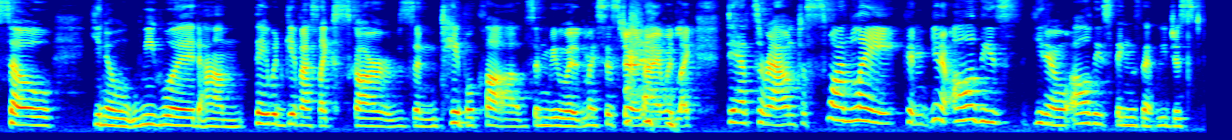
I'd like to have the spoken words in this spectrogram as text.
so, you know, we would, um, they would give us like scarves and tablecloths, and we would, my sister and I would like dance around to Swan Lake and, you know, all these, you know, all these things that we just,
